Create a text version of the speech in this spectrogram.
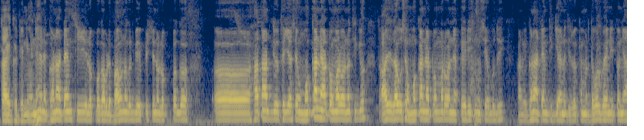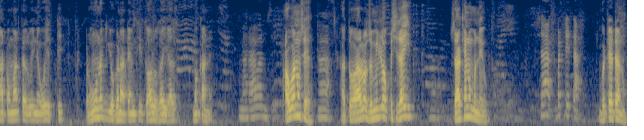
કાંઈ ઘટે નહીં. અને હે ને ઘણા ટાઈમથી લગભગ આપણે ભાવનગર ગયો એપીસીનો લગભગ સાત આઠ દિવસ થઈ જશે હું મકાને આટો મારવા નથી ગયો. તો આજે જવું છે. મકાને આટો મારવા ને કઈ રીતનું છે બધું કારણ કે ઘણા ટાઈમથી ગયા નથી. જો કે અમારા ધવલભાઈની તો આટો મારતા જ હોય ને હોય જ થી પણ હું નથી ગયો ઘણા ટાઈમથી તો હાલો જઈએ આજ મકાને. આવવાનું છે. હા. તો હાલો જમી લો પછી જાય શાખેનું બનાવ્યું? શાક બટેટા. બટેટાનું.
